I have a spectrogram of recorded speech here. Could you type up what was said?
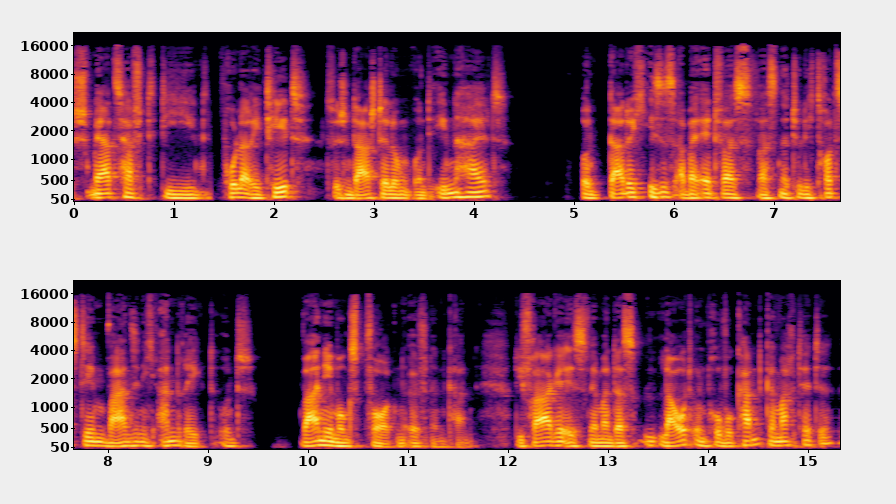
schmerzhaft die Polarität zwischen Darstellung und Inhalt. Und dadurch ist es aber etwas, was natürlich trotzdem wahnsinnig anregt und Wahrnehmungspforten öffnen kann. Die Frage ist, wenn man das laut und provokant gemacht hätte,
